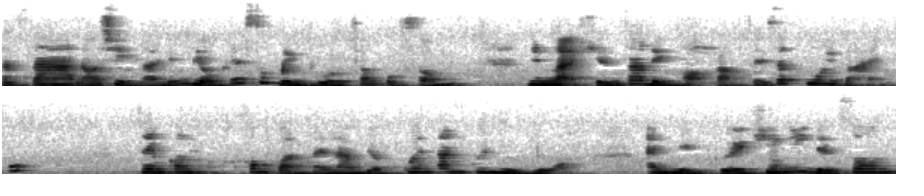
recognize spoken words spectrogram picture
Thật ra đó chỉ là những điều hết sức bình thường trong cuộc sống nhưng lại khiến gia đình họ cảm thấy rất vui và hạnh phúc. Xem con không còn phải làm việc quên ăn quên ngủ nữa. Anh mỉm cười khi nghĩ đến John,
